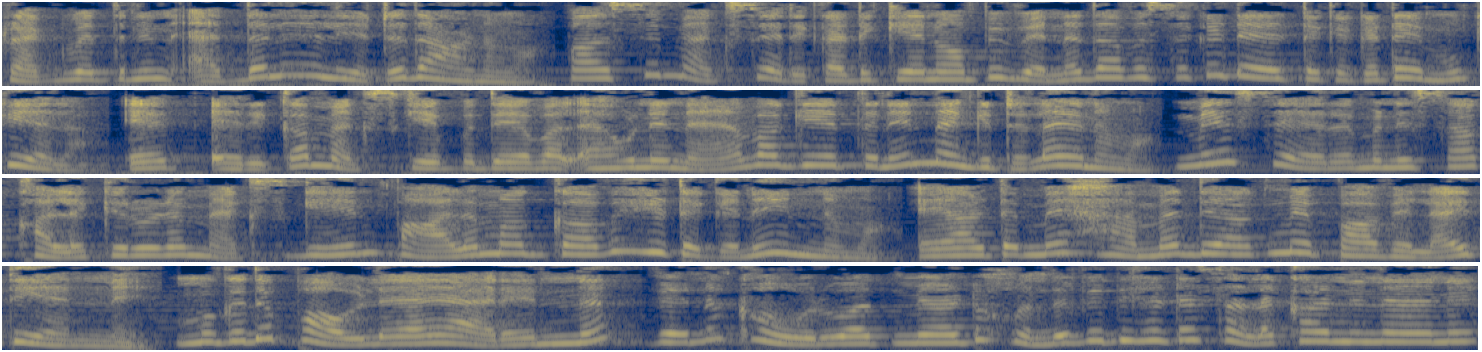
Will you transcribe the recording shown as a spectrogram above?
ක්‍රැග් වෙතනින් ඇදලා එළියට දානවා. පස්සේ මැක්ස් එරිකට කියනවා අපි වෙන දවසක ඩේට් එකකට එමු කියලා. ඒත් එරිකා මැක්ස් කියපු දේවල් ඇහුනේ නෑ වගේ එතනින් නැගිටලා එනවා. මේ සේරම නිසා කලකිරුණ මැක්ස් ගිහින් පාලමක් ගාව හිටගෙන ඉන්නවා. එයාට මේ හැම දෙයක්ම එපා වෙලයි තියෙන්නේ. මොකද පවුලේ අය ඇරෙන්න වෙන කවුරුවත් මෙයාට හොඳ විදිහට සලකන්නේ නෑනේ.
